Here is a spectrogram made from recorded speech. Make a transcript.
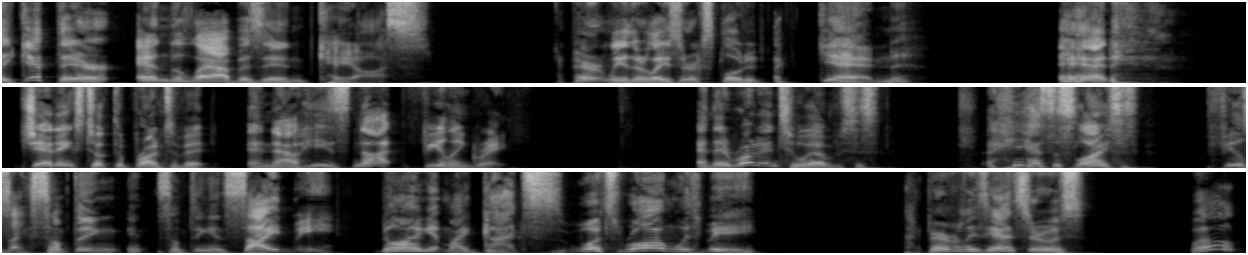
they get there and the lab is in chaos. Apparently, their laser exploded again, and Jennings took the brunt of it, and now he's not feeling great. And they run into him. Says he has this line. Says, "Feels like something, something inside me, gnawing at my guts. What's wrong with me?" Beverly's answer was, "Well,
